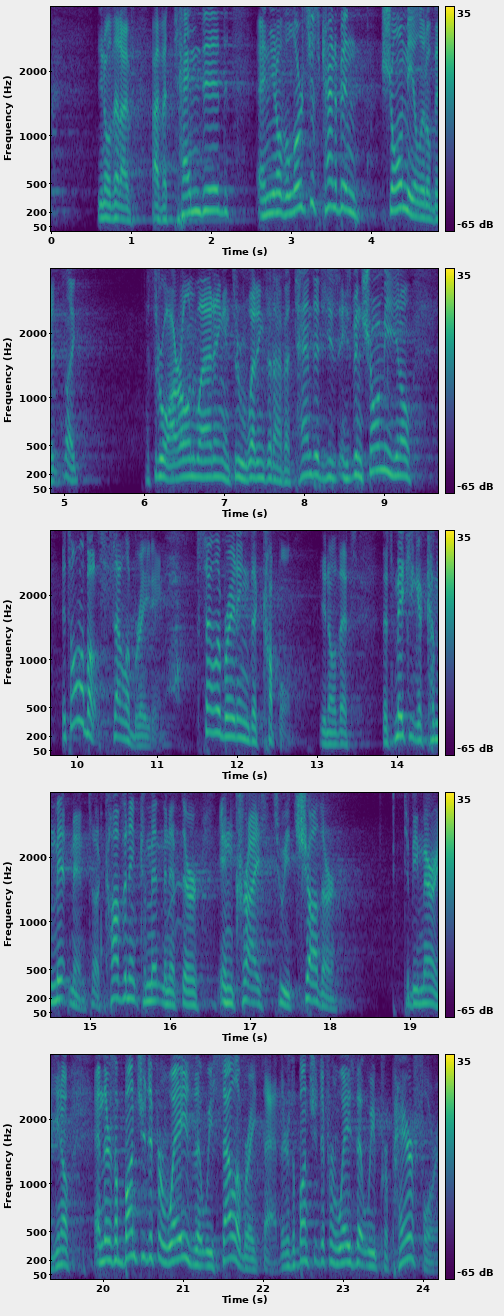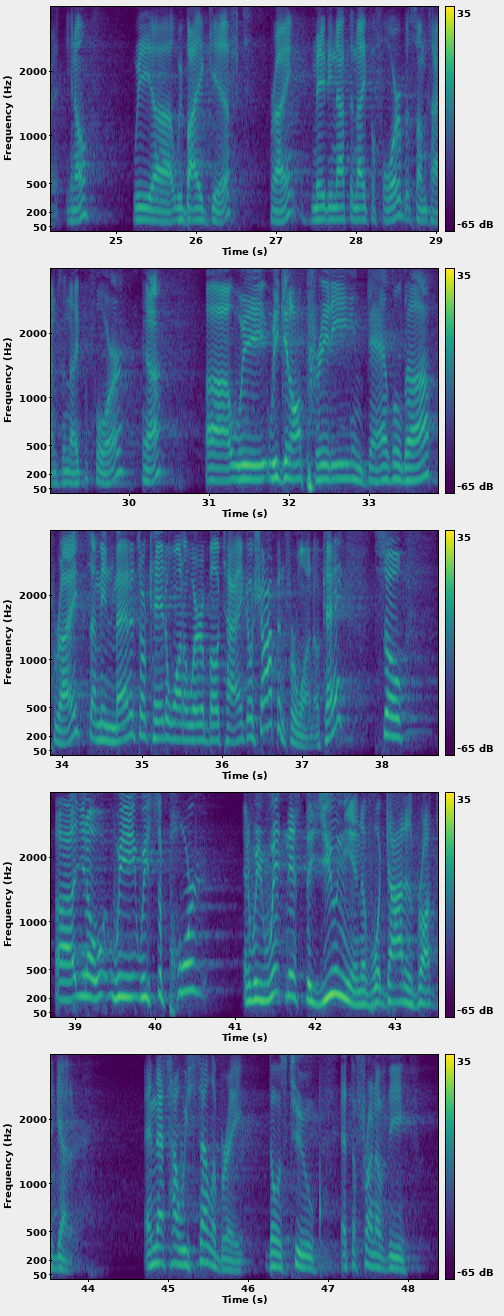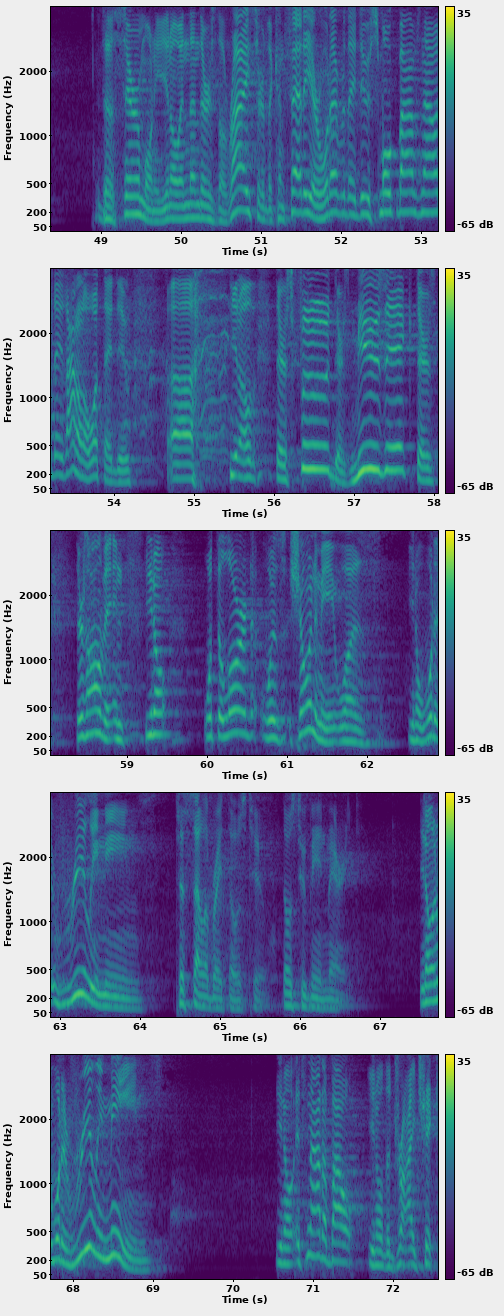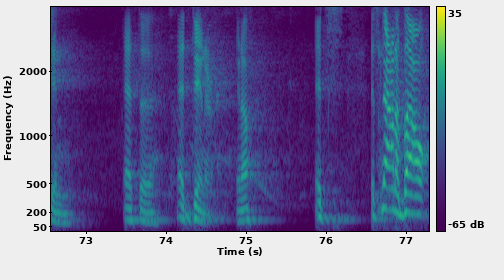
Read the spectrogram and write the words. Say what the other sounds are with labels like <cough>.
you know, that I've, I've attended. And, you know, the Lord's just kind of been showing me a little bit, like, through our own wedding and through weddings that I've attended, he's, he's been showing me, you know, it's all about celebrating, celebrating the couple, you know, that's, that's making a commitment, a covenant commitment if they're in Christ to each other to be married, you know. And there's a bunch of different ways that we celebrate that. There's a bunch of different ways that we prepare for it, you know. We, uh, we buy a gift, right? Maybe not the night before, but sometimes the night before, yeah. Uh, we, we get all pretty and dazzled up, right? I mean, men, it's okay to want to wear a bow tie and go shopping for one, okay? So, uh, you know, we, we support and we witness the union of what God has brought together. And that's how we celebrate those two at the front of the, the ceremony, you know, and then there's the rice or the confetti or whatever they do, smoke bombs nowadays. I don't know what they do. Uh, <laughs> you know, there's food, there's music, there's, there's all of it. And, you know, what the Lord was showing to me was, you know, what it really means to celebrate those two, those two being married. You know, and what it really means, you know, it's not about, you know, the dry chicken at the at dinner, you know? It's it's not about,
